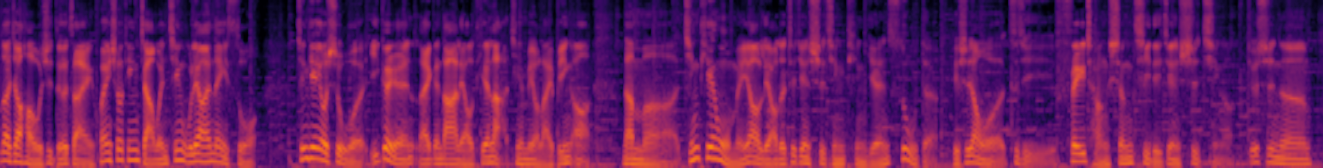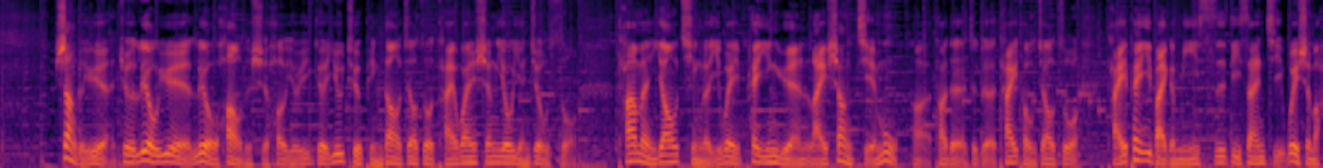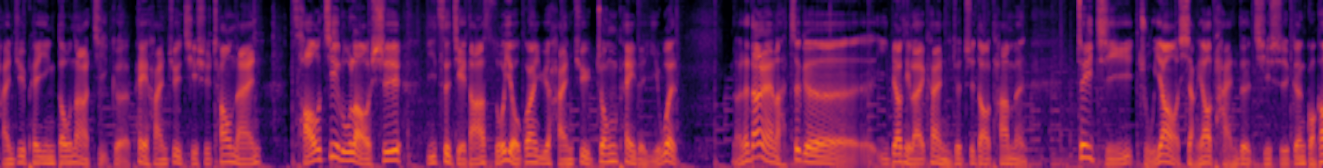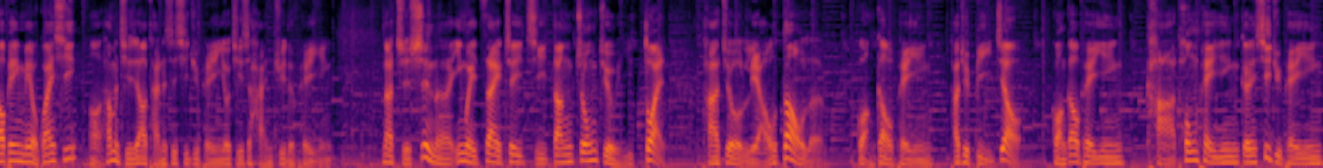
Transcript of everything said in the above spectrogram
大家好，我是德仔，欢迎收听贾文清无料案内所。今天又是我一个人来跟大家聊天啦，今天没有来宾啊。那么今天我们要聊的这件事情挺严肃的，也是让我自己非常生气的一件事情啊。就是呢，上个月就六月六号的时候，有一个 YouTube 频道叫做台湾声优研究所。他们邀请了一位配音员来上节目啊，他的这个 title 叫做《台配一百个迷思》第三集，为什么韩剧配音都那几个？配韩剧其实超难。曹纪鲁老师一次解答所有关于韩剧中配的疑问。啊那当然了，这个以标题来看，你就知道他们这一集主要想要谈的，其实跟广告配音没有关系哦。他们其实要谈的是戏剧配音，尤其是韩剧的配音。那只是呢，因为在这一集当中就有一段，他就聊到了广告配音，他去比较广告配音、卡通配音跟戏剧配音，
